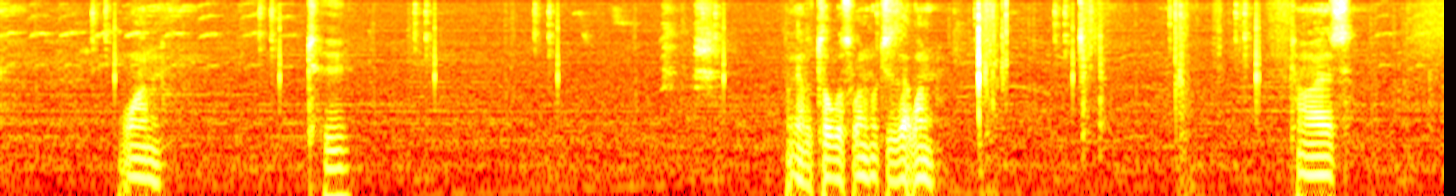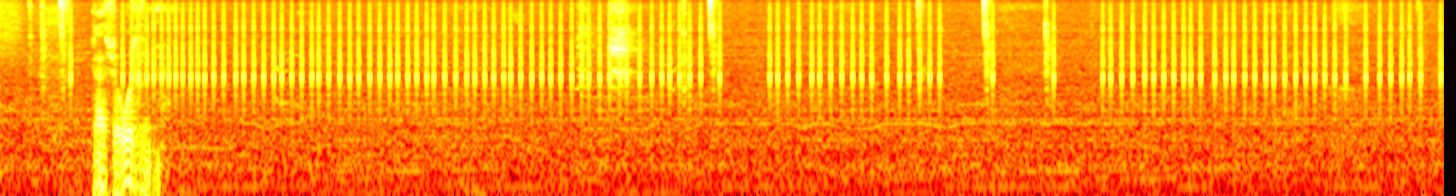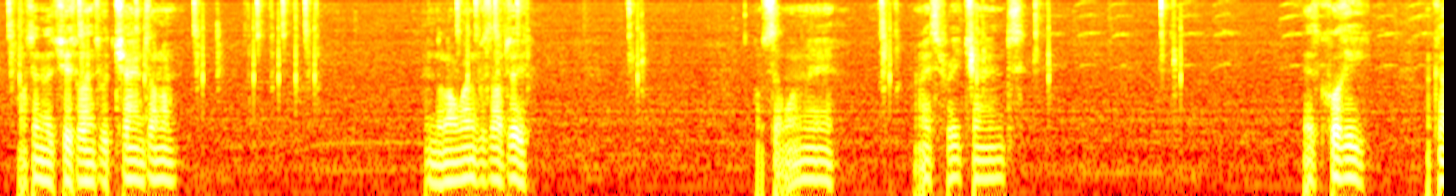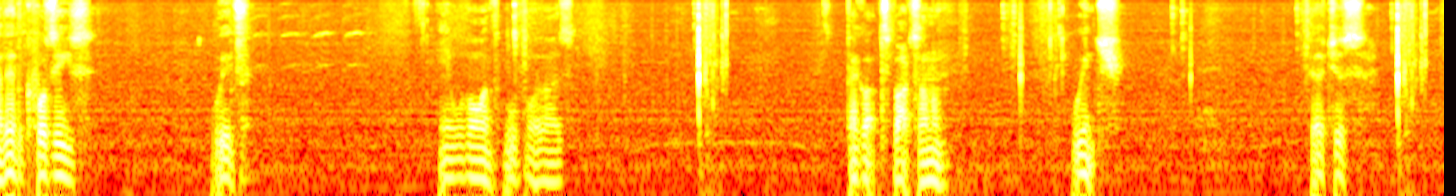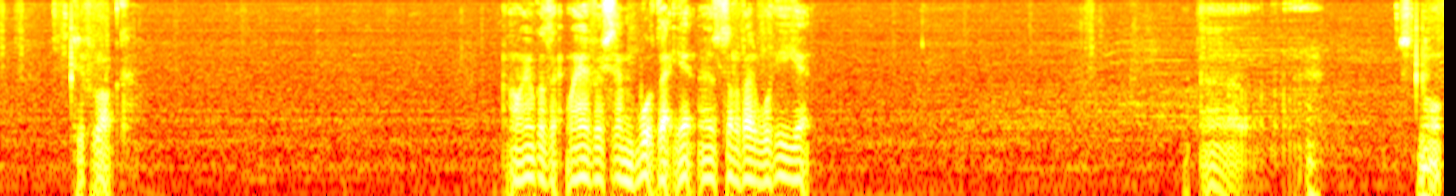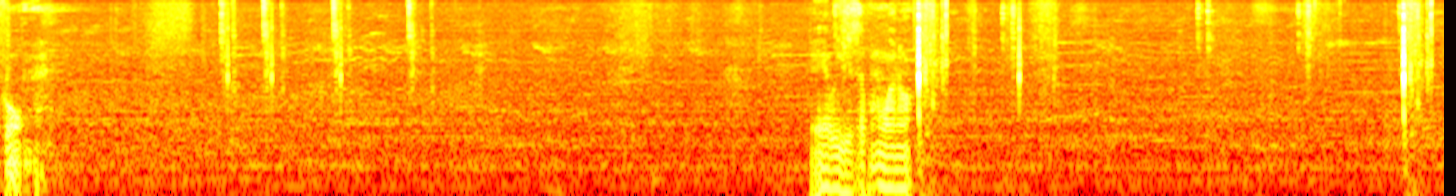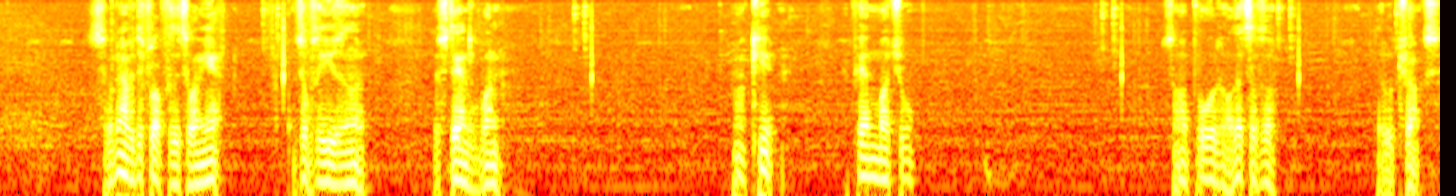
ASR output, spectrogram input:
one two We have the tallest one, which is that one. Tires. That's what would have been. I think they choose ones with chains on them. And the long run, because I do. What's that one there? Nice three chains. There's quasi. Okay, they're the quasis with. Yeah, with all, with all those. They got spots on them. Winch. Purchase. Diff lock. Oh, I haven't got that. We have actually haven't bought that yet, and it's not available here yet. Uh, snorkel. Yeah, we'll use that one, why not? So we don't have a diff lock for this one yet. It's obviously using the, standard one. Oh, cute. Repair module. Sideboard. Oh, that's of the little trucks.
